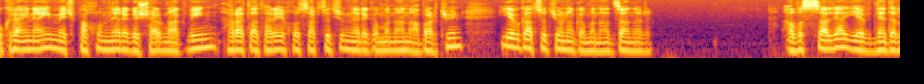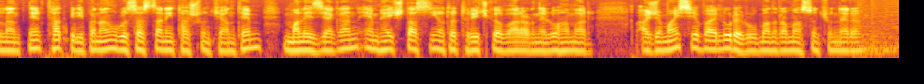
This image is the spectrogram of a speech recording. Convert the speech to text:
Ուկրաինայի մեջ փախումները կշարունակվին, հրատատարի խոսակցությունները կմնան ապարդյուն եւ գացությունը կմնա ցաներ։ Ավստրալիա եւ Նեդերլանդներ թատ պիլիպանան Ռուսաստանի ճաշունչյան թեմ մալեզիական MH17 թրիչկը վարարնելու համար։ Այժմ այս եւ այլ լուրեր ու մանրամասնությունները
